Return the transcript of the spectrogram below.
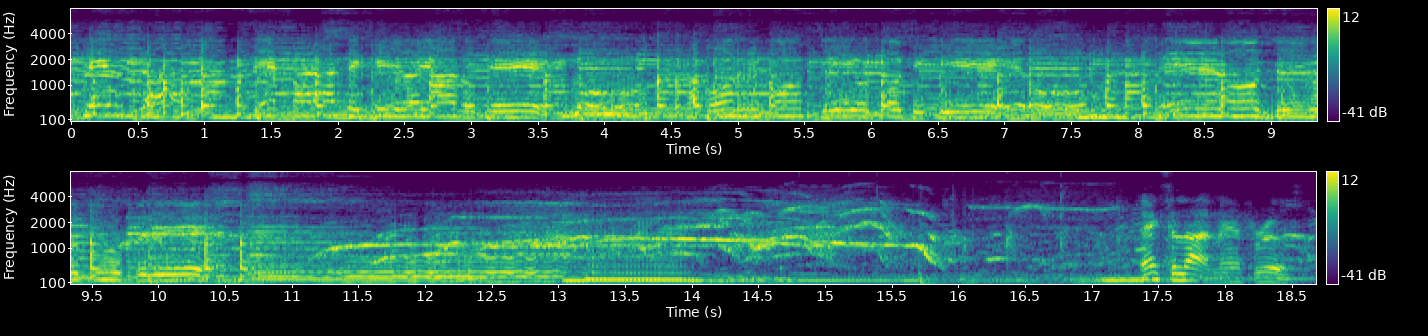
sigo Thanks a lot, man, for real.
